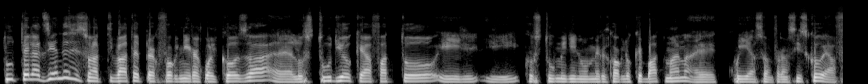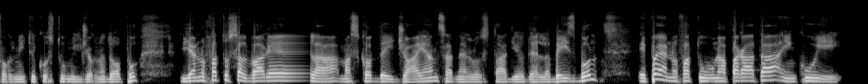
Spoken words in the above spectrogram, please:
tutte le aziende si sono attivate per fornire qualcosa. eh, lo studio che ha fatto i, i costumi di non mi ricordo che Batman è qui a San Francisco e ha fornito i costumi il giorno dopo. Gli hanno fatto salvare la mascotte dei Giants nello stadio del baseball e poi hanno fatto una parata in cui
